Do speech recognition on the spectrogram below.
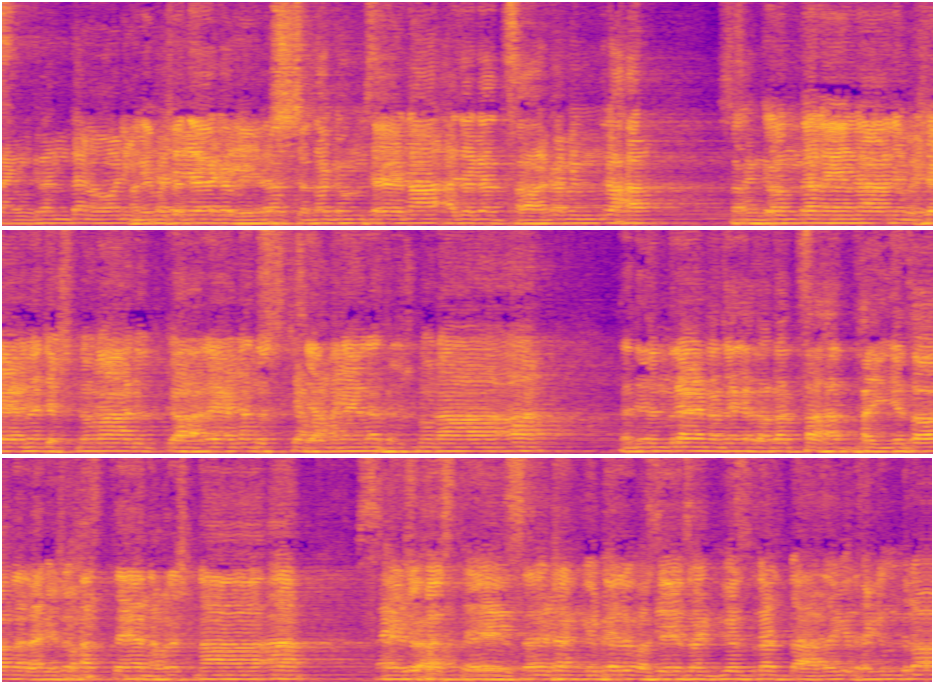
सङ्क्रन्दनोनिमिषजकवीरः शतकम् सेना अजगत्साकमिन्द्रः सङ्क्रन्दनेनानिमिषेण जिष्णुना दुत्कारेण दुश्चमेन धृष्णुना। तदिन्द्रेण जगतत्सहध्वय्यथो नरविषु हस्तेन वृष्णा। सैषु हस्ते सर्षङ्गिभिर्वसे सज्ञस्रष्टादयुधगिन्द्रो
